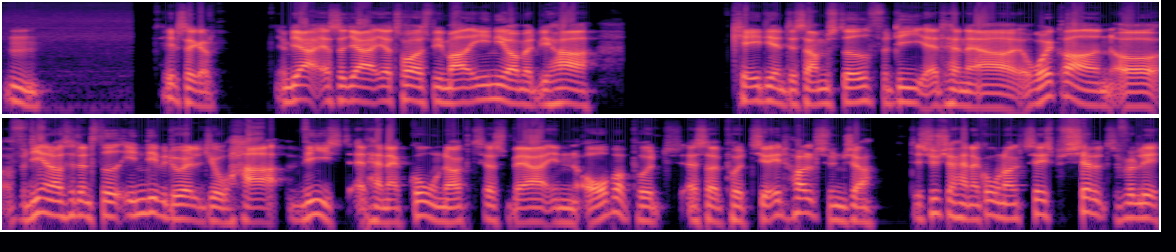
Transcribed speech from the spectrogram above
Mm. Helt sikkert. Jamen, jeg, altså, jeg, jeg tror også, vi er meget enige om, at vi har Kadian det samme sted, fordi at han er ryggraden, og fordi han også et den sted individuelt jo har vist, at han er god nok til at være en orber på et, altså på et tier 1 hold, synes jeg. Det synes jeg, han er god nok til, specielt selvfølgelig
